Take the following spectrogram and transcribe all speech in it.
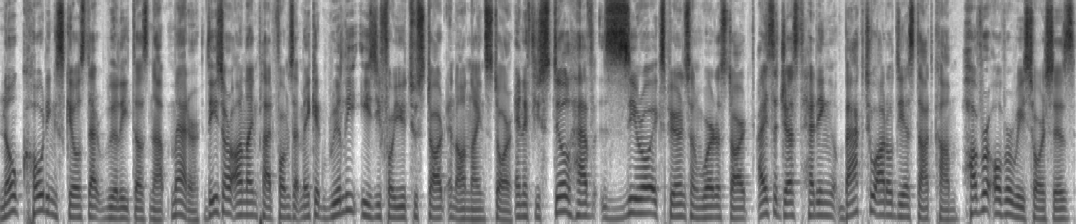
no coding skills, that really does not matter. These are online platforms that make it really easy for you to start an online store. And if you still have zero experience on where to start, I suggest heading back to autods.com, hover over resources,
